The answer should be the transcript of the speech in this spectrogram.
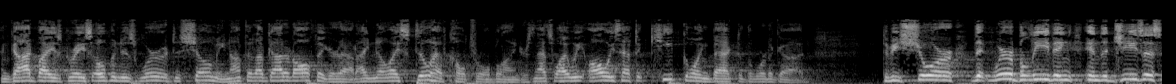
And God, by His grace, opened His Word to show me. Not that I've got it all figured out. I know I still have cultural blinders, and that's why we always have to keep going back to the Word of God to be sure that we're believing in the Jesus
